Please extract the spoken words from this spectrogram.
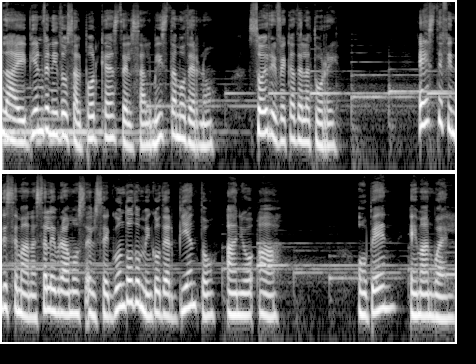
Hola y bienvenidos al podcast del Salmista Moderno. Soy Rebeca de la Torre. Este fin de semana celebramos el segundo domingo del viento, año A. O Emanuel.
